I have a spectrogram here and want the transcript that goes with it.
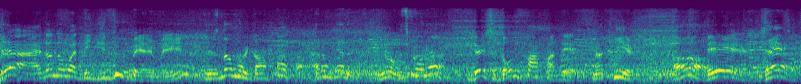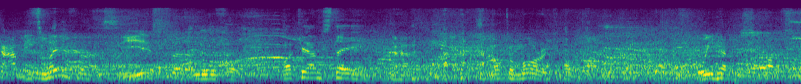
Yeah, I don't know what did you do there, man. There's no more Don Papa. I don't get it. No. What's going on? There's Don Papa there, not here. Oh. There. There. It's coming. It's waiting for us. Yes, sir. Beautiful. Okay, I'm staying. Uh-huh. not a. We have discussed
